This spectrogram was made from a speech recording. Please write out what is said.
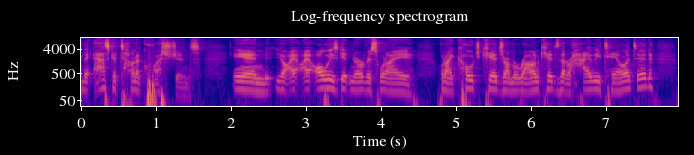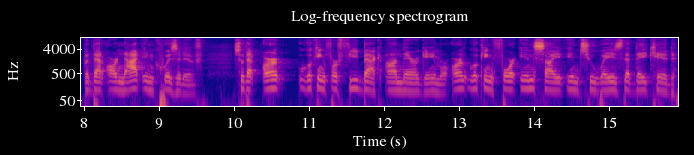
they ask a ton of questions. And you know, I, I always get nervous when I when I coach kids or I'm around kids that are highly talented, but that are not inquisitive so that aren't looking for feedback on their game or aren't looking for insight into ways that they could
